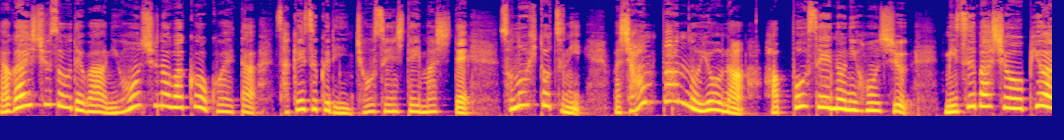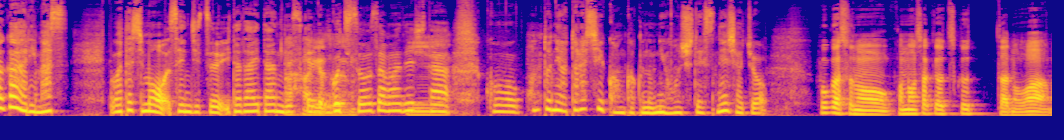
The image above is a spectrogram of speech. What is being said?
長井酒造では日本酒の枠を超えた酒造りに挑戦していましてその一つにシャンパンのような発泡性の日本酒水芭蕉ピュアがあります。私も先日いただいたんですけれどごちそうさまでした。こう本当に新しい感覚の日本酒ですね社長僕はそのこのお酒を作ったのは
